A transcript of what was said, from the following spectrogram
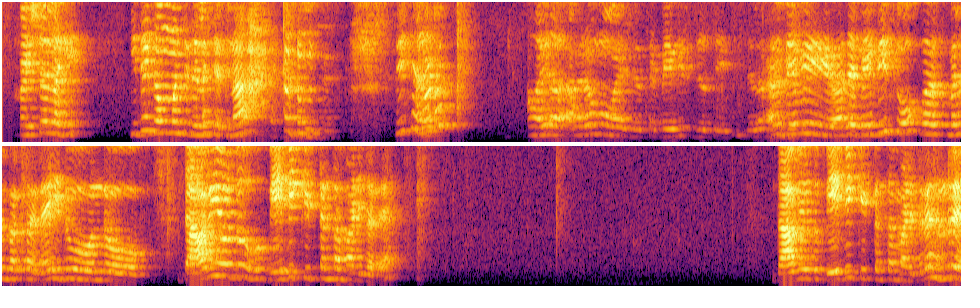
ಸ್ಪೆಷಲ್ ಆಗಿ ಇದೇ ಗಮ್ಮಂತಿದೆಲ್ಲ ಚೆನ್ನ ನೀ ನೋಡು. ಆಯಿಲ್ ಅರೋಮಾ ಆಯಿಲ್ ಜೊತೆ ಬೇಬೀಸ್ ಜೊತೆ ಇದೆಲ್ಲ ಅದು ಬೇಬಿ ಅದೇ ಬೇಬಿ ಸೋಪ್ ಸ್ಮೆಲ್ ಬರ್ತಾ ಇದೆ. ಇದು ಒಂದು ದಾವಿಯೋದು ಬೇಬಿ ಕಿಟ್ ಅಂತ ಮಾಡಿದ್ದಾರೆ. ದಾವಿಯೋದು ಬೇಬಿ ಕಿಟ್ ಅಂತ ಮಾಡಿದ್ದಾರೆ. ಅಂದ್ರೆ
